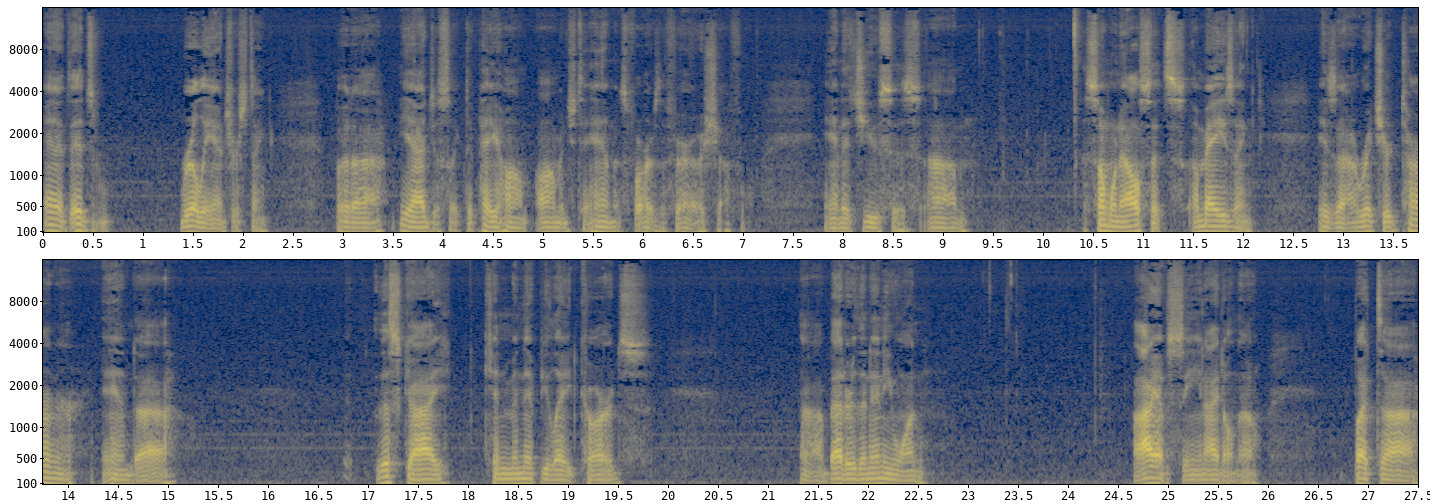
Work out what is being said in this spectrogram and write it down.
and it, it's really interesting. But uh, yeah, I'd just like to pay hom- homage to him as far as the Faro Shuffle and its uses. Um, someone else that's amazing is uh, Richard Turner, and uh, this guy can manipulate cards uh, better than anyone I have seen. I don't know, but uh,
